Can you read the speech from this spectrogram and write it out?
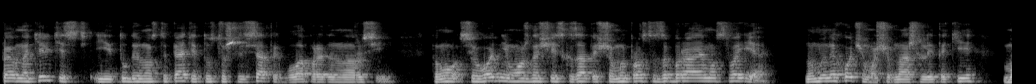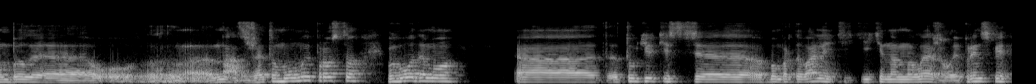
певна кількість, і ту 95, і ту 160 їх була передана на Росії. Тому сьогодні можна ще й сказати, що ми просто забираємо своє. Ну ми не хочемо, щоб наші літаки бомбили е, нас вже. Тому ми просто виводимо ту кількість е, бомбардувальників, які нам належали. І в принципі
